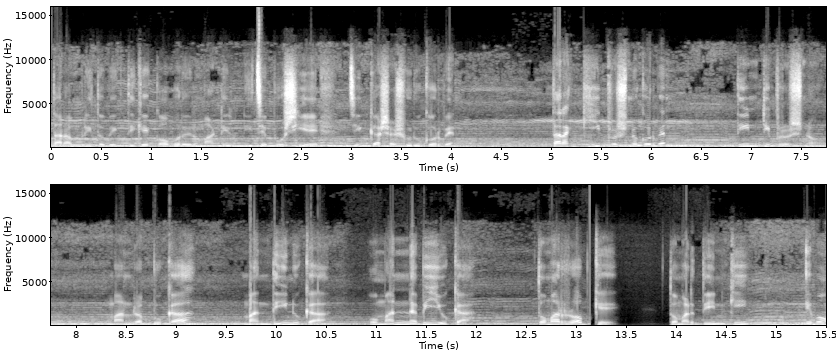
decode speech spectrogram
তারা মৃত ব্যক্তিকে কবরের মাটির নিচে বসিয়ে জিজ্ঞাসা শুরু করবেন, তারা কি প্রশ্ন করবেন? তিনটি প্রশ্ন, মান রব্বুকা, মান দিনুকা ও মান নবিয়ুকা? তোমার রবকে তোমার দিন কি? এবং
